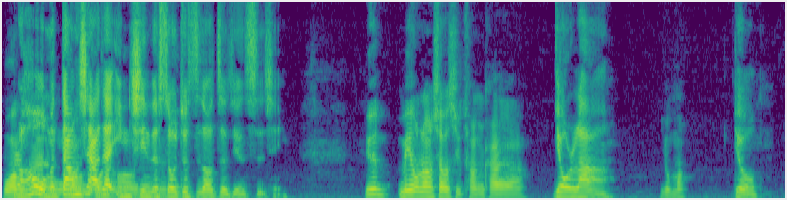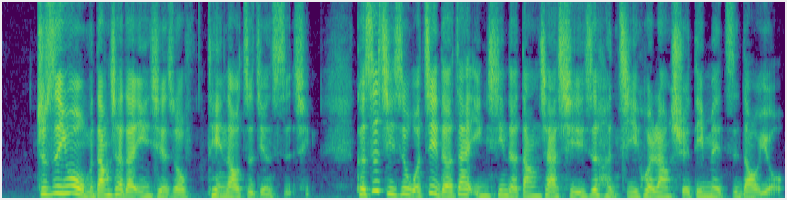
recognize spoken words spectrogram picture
然后我们当下在迎新的时候就知道这件事情，因为没有让消息传开啊。有啦，有吗？有，就是因为我们当下在迎新的时候听到这件事情。可是其实我记得在迎新的当下，其实是很忌讳让学弟妹知道有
